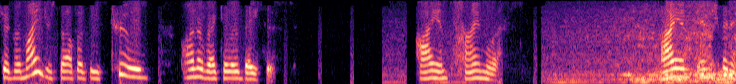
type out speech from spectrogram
should remind yourself of these truths on a regular basis. I am timeless. I am infinite.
